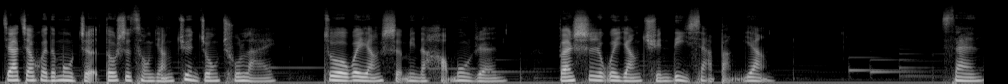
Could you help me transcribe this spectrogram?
家教会的牧者都是从羊圈中出来，做喂羊舍命的好牧人，凡事为羊群立下榜样。三，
